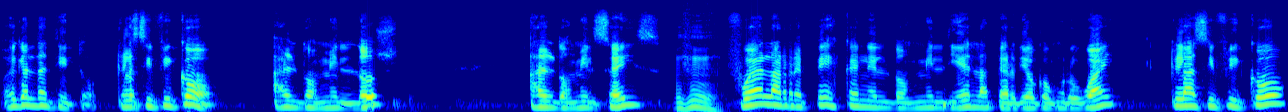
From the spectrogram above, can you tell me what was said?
Oiga el datito, clasificó al 2002, al 2006, fue a la repesca en el 2010, la perdió con Uruguay, clasificó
